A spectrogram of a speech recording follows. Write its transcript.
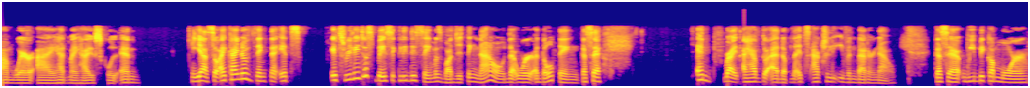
um, where I had my high school, and yeah, so I kind of think that it's it's really just basically the same as budgeting now that we're adulting, kasi and right, I have to add up na it's actually even better now, kasi we become more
